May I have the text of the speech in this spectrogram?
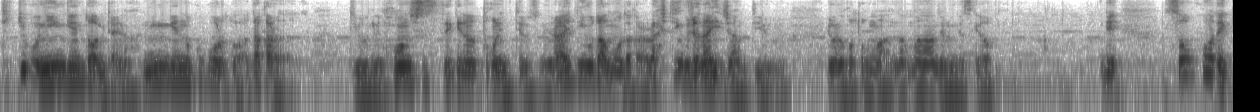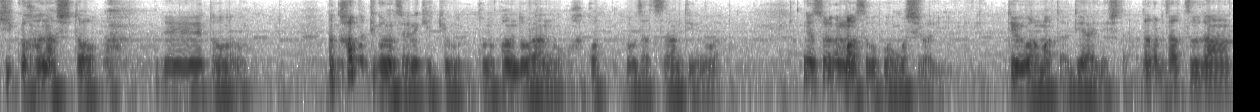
結局人間とはみたいな人間の心とはだからっていうね本質的なところに行ってるんですね。ライティングとはもうだからライティングじゃないじゃんっていうようなことをまあ学んでるんですけど。でそこで聞く話とえっ、ー、とかぶってくるんですよね結局このパンドーラの箱の雑談っていうのが。でそれがまあすごく面白いっていうのがまた出会いでしただから雑談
